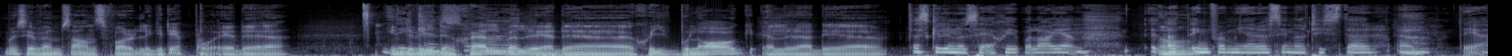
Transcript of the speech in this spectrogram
man se vems ansvar ligger det på? Är det individen kanske själv är- eller är det skivbolag eller är det Jag skulle nog säga skivbolagen. Ja. Att informera sina artister om det.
